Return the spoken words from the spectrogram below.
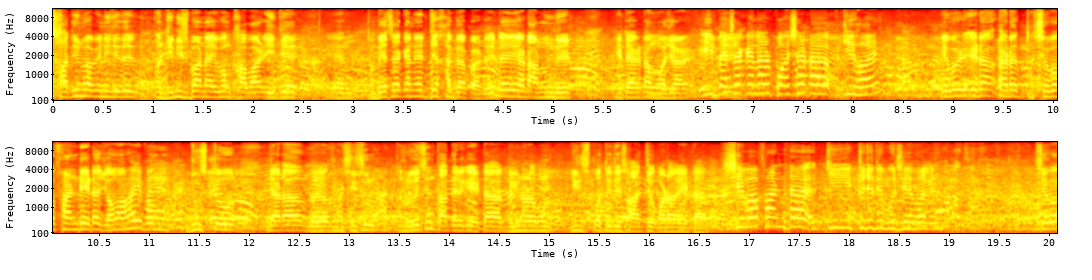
স্বাধীনভাবে নিজেদের জিনিস বানায় এবং খাবার এই যে বেচা কেনের যে ব্যাপার এটাই একটা আনন্দের এটা একটা মজার। এই বেচা কেনার পয়সাটা কি হয়? এবার এটা একটা সেবা ফান্ডে এটা জমা হয় এবং দুস্থ যারা আহ, শিশু রয়েছেন তাদেরকে এটা বিভিন্ন রকম জিনিসপত্র দিয়ে সাহায্য করা হয় এটা। সেবা ফান্ডটা কি একটু যদি বুঝিয়ে বলেন। সেবা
